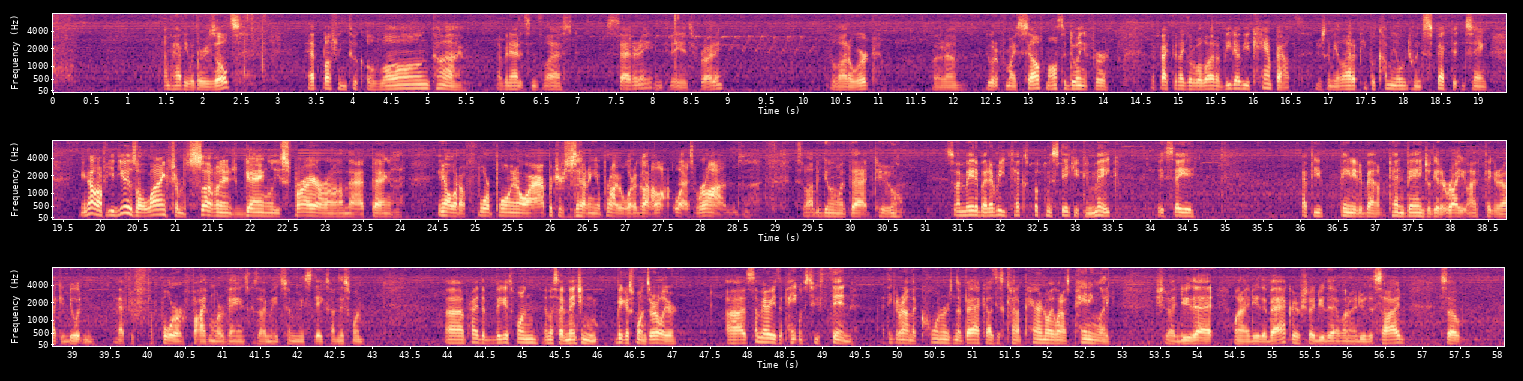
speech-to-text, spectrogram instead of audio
I'm happy with the results. That buffing took a long time. I've been at it since last Saturday and today is Friday. It's a lot of work, but um, doing it for myself. I'm also doing it for the fact that I go to a lot of VW campouts. There's going to be a lot of people coming over to inspect it and saying, you know, if you'd use a Langstrom 7-inch gangly sprayer on that thing, you know, with a 4.0 aperture setting, you probably would have got a lot less runs. So I'll be dealing with that too. So I made about every textbook mistake you can make. They say after you've painted about 10 vans, you'll get it right. I figured I could do it in after four or five more vans because I made some mistakes on this one. Uh, probably the biggest one, unless I mentioned biggest ones earlier, uh, some areas the paint was too thin. I think around the corners and the back, I was just kind of paranoid when I was painting, like, should I do that when I do the back or should I do that when I do the side? So,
